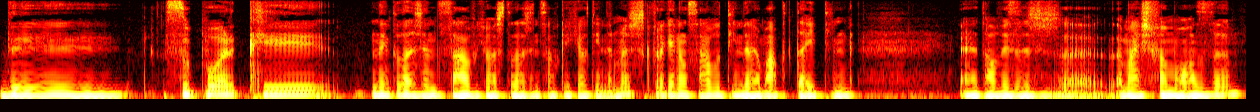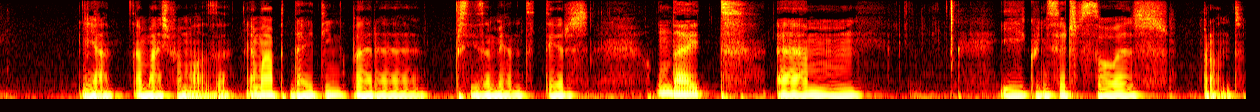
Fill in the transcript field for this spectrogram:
De supor que nem toda a gente sabe, que eu acho que toda a gente sabe o que é que é o Tinder, mas para quem não sabe, o Tinder é uma app dating, uh, talvez as, uh, a mais famosa. Yeah, a mais famosa. É uma app dating para precisamente teres um date um, e conheceres pessoas. Pronto,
